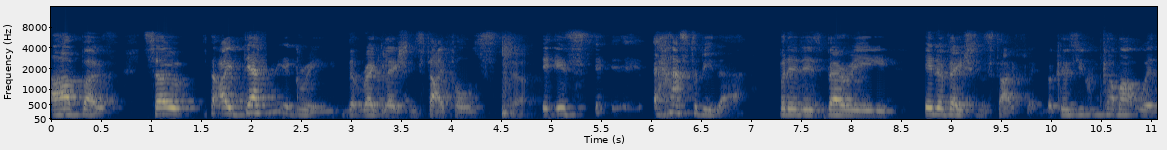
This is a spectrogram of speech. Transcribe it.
uh, both. So I definitely agree that regulation stifles. yeah. It is. It, it has to be there, but it is very innovation stifling because you can come up with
